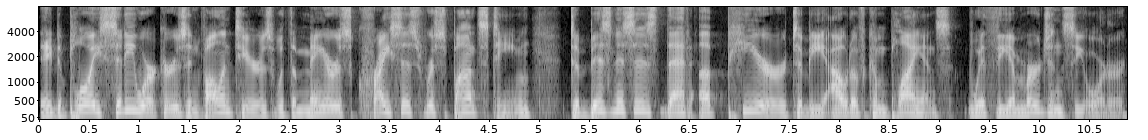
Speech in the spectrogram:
They deploy city workers and volunteers with the mayor's crisis response team to businesses that appear to be out of compliance with the emergency order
